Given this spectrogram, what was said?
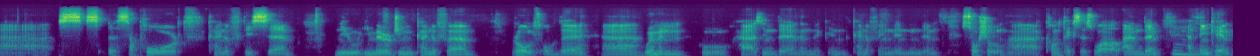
uh, s- s- support kind of this um new emerging kind of um, roles of the uh, women who has in the, in, the, in kind of in, in the social uh, context as well and um, I Mm. think um,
